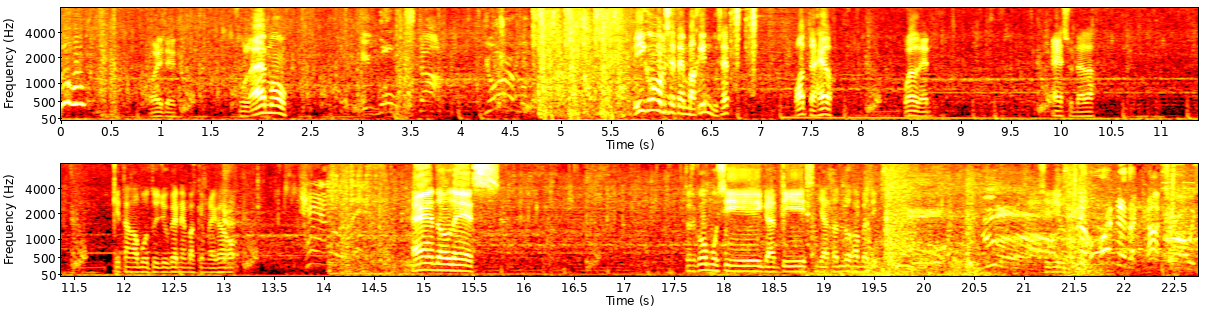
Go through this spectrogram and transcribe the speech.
Woohoo. Alright then, full ammo. Ih, kok nggak bisa tembakin, buset? What the hell? Well then. Eh, sudahlah. Kita nggak butuh juga nembakin mereka kok. Handle this. Handle this. Terus gue mesti ganti senjata dulu kan berarti. Sini dulu. No wonder the cops are always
